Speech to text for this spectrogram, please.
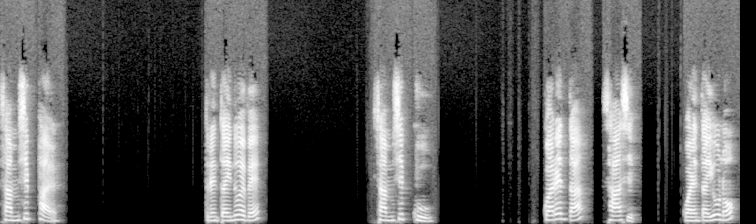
38, 39, 39, 40, 40, 41,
